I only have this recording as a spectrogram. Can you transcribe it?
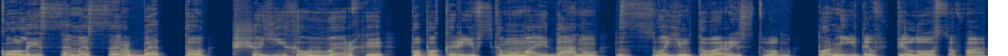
Коли семесер Бетто, що їхав верхи по Покрівському майдану з своїм товариством, помітив філософа,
